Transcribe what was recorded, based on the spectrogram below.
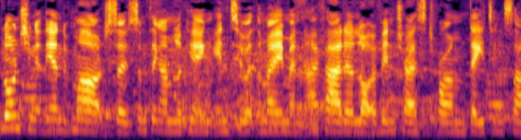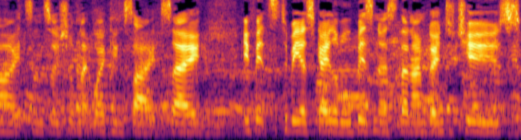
launching at the end of March, so something I'm looking into at the moment. I've had a lot of interest from dating sites and social networking sites. So if it's to be a scalable business, then I'm going to choose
